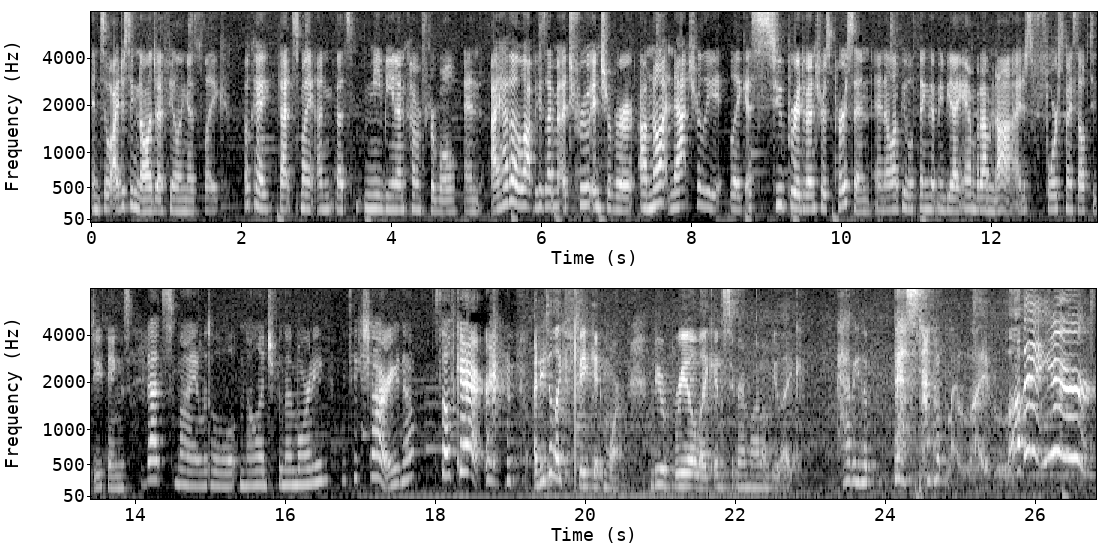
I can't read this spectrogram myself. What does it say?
And so I just acknowledge that feeling as like, okay, that's my, that's me being uncomfortable. And I have that a lot because I'm a true introvert. I'm not naturally like a super adventurous person. And a lot of people think that maybe I am, but I'm not. I just force myself to do things. That's my little knowledge for the morning. We take a shower, you know? self-care. I need to like fake it more. Be a real like Instagram model and be like, having the best time of my life. Love it here.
